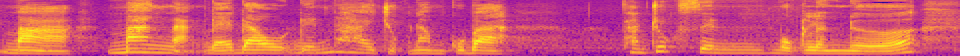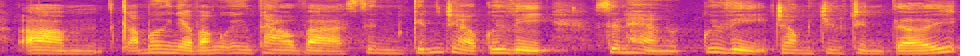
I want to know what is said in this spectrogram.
mà mang nặng đẻ đau đến hai chục năm của bà. Thanh Trúc xin một lần nữa um, cảm ơn nhà văn Uyên Thao và xin kính chào quý vị. Xin hẹn quý vị trong chương trình tới.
